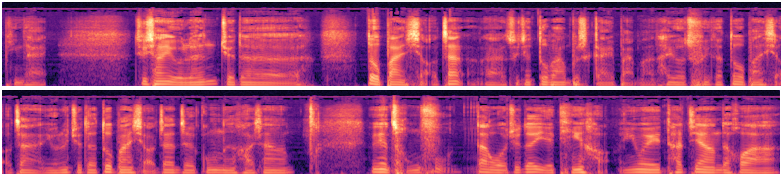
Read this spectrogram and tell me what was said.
平台。就像有人觉得豆瓣小站啊，最近豆瓣不是改版嘛，它又出一个豆瓣小站。有人觉得豆瓣小站这个功能好像有点重复，但我觉得也挺好，因为它这样的话，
